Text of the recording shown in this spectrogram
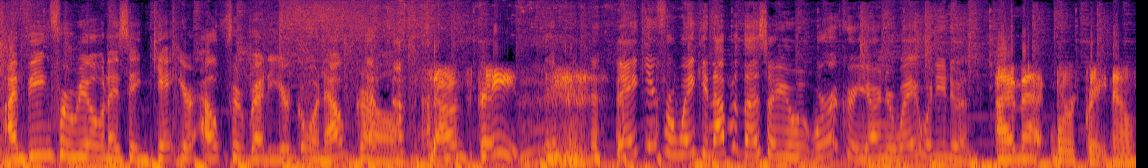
I'm being for real when I say get your outfit ready. You're going out, girl. Sounds great. Thank you for waking up with us. Are you at work or are you on your way? What are you doing? I'm at work right now.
